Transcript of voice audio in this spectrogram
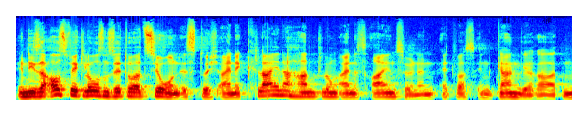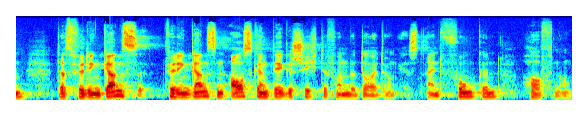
In dieser ausweglosen Situation ist durch eine kleine Handlung eines Einzelnen etwas in Gang geraten, das für den, ganz, für den ganzen Ausgang der Geschichte von Bedeutung ist. Ein Funken Hoffnung.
